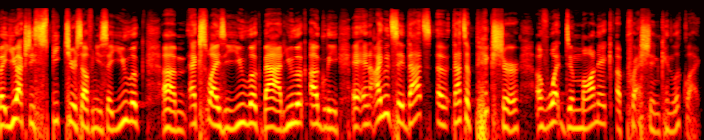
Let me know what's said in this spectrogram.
but you actually speak to yourself and you say, You look um, XYZ, you look bad, you look ugly. And I would say that's a, that's a picture of what demonic oppression can look like.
